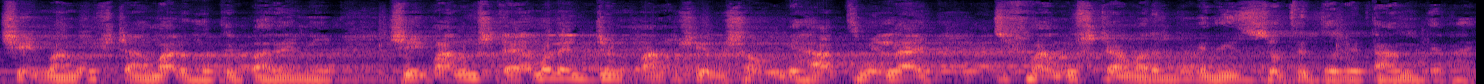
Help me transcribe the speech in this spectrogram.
সেই মানুষটা আমার হতে পারেনি। সেই মানুষটা এমন একজন মানুষের সঙ্গে হাত মেলায় যে মানুষটা আমার বোনের ইজ্জতে ধরে টানতে ভাই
